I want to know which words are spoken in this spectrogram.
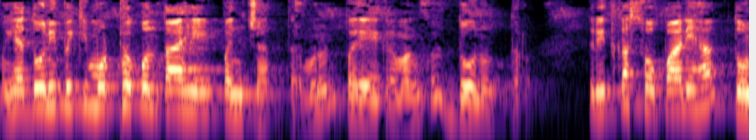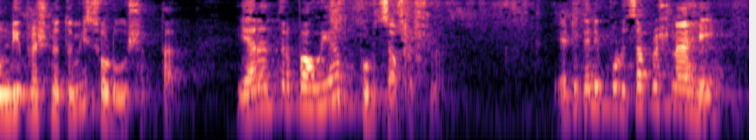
मग ह्या दोन्हीपैकी मोठं कोणतं आहे? पंच्याहत्तर. म्हणून पर्याय क्रमांक दोन उत्तर. तर इतका सोपा आणि हा तोंडी प्रश्न तुम्ही सोडवू शकतात. यानंतर पाहूया पुढचा प्रश्न. या ठिकाणी पुढचा प्रश्न आहे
